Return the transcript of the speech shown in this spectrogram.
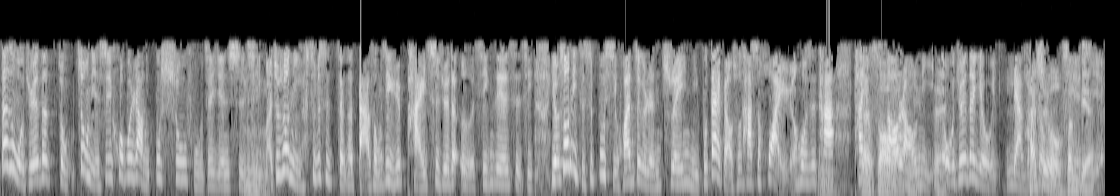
但是我觉得重重点是会不会让你不舒服这件事情嗯嘛？就说你是不是整个打从自己去排斥，觉得恶心这件事情？有时候你只是不喜欢这个人追你，不代表说他是坏人，或者是他、嗯他有骚扰你你。我觉得有两个还是有分别。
